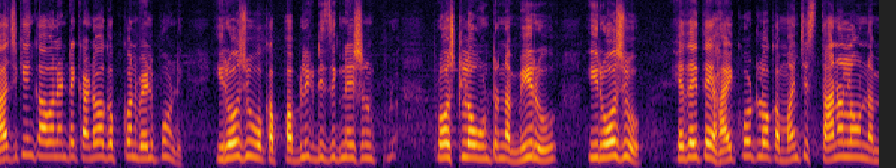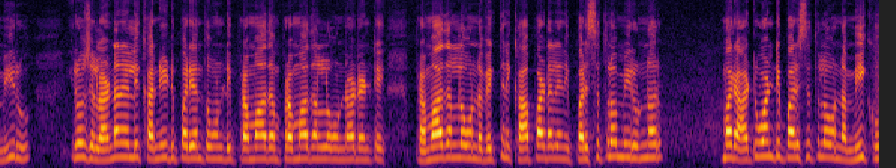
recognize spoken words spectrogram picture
రాజకీయం కావాలంటే కండవా కప్పుకొని వెళ్ళిపోండి. ఈరోజు ఒక పబ్లిక్ డిజిగ్నేషన్ పోస్ట్లో ఉంటున్న మీరు ఈరోజు ఏదైతే హైకోర్టులో ఒక మంచి స్థానంలో ఉన్న మీరు ఈరోజు లండన్ వెళ్ళి కన్నీటి పర్యంతం ఉండి ప్రమాదం ప్రమాదంలో ఉన్నాడంటే ప్రమాదంలో ఉన్న వ్యక్తిని కాపాడలేని పరిస్థితిలో మీరు ఉన్నారు మరి అటువంటి పరిస్థితిలో ఉన్న మీకు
